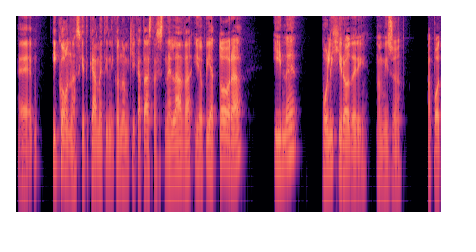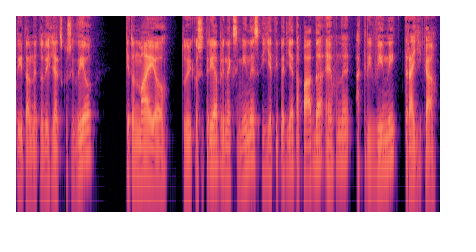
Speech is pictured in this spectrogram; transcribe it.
ε, εικόνα σχετικά με την οικονομική κατάσταση στην Ελλάδα, η οποία τώρα είναι πολύ χειρότερη, νομίζω, από ό,τι ήταν το 2022 και τον Μάιο του 2023 πριν 6 μήνες, γιατί παιδιά τα πάντα έχουν ακριβήνει τραγικά.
